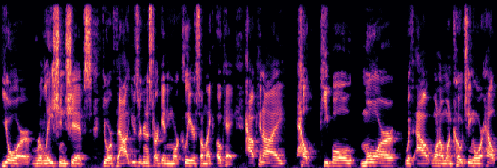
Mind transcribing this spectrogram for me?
your relationships, your values are going to start getting more clear. So I'm like, okay, how can I help people more without one-on-one coaching or help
